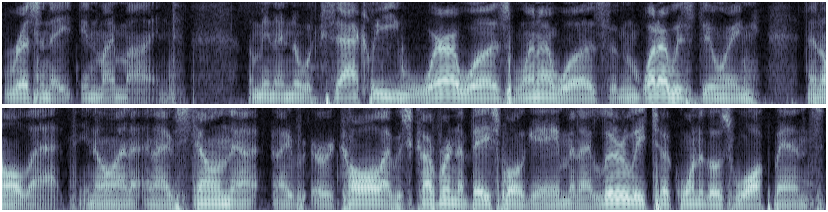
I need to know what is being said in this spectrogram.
resonate in my mind. I mean, I know exactly where I was, when I was, and what I was doing, and all that. You know, and, and I was telling that I recall I was covering a baseball game, and I literally took one of those Walkmans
